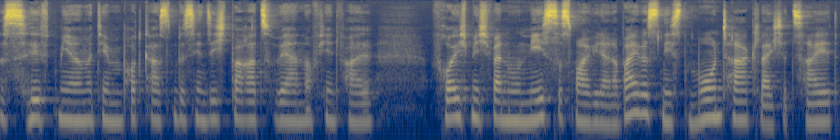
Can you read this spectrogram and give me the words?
Das hilft mir, mit dem Podcast ein bisschen sichtbarer zu werden. Auf jeden Fall freue ich mich, wenn du nächstes Mal wieder dabei bist, nächsten Montag, gleiche Zeit.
